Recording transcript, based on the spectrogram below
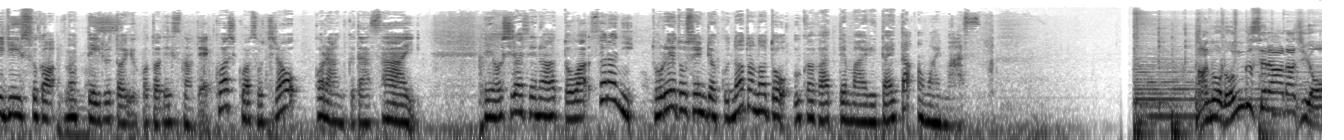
リリースが載っているということですので詳しくはそちらをご覧ください、えー、お知らせの後はさらにトレード戦略などなど伺ってまいりたいと思います。あのロングセラーラジオ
